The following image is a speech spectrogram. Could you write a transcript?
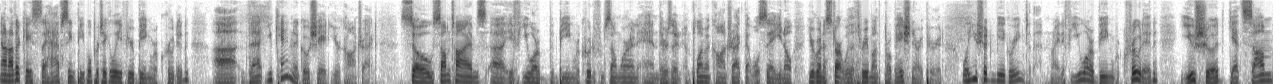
Now, in other cases, I have seen people, particularly if you're being recruited, uh, that you can negotiate your contract. So sometimes, uh, if you are being recruited from somewhere and, and, there's an employment contract that will say, you know, you're going to start with a three month probationary period, well, you shouldn't be agreeing to that, right? If you are being recruited, you should get some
